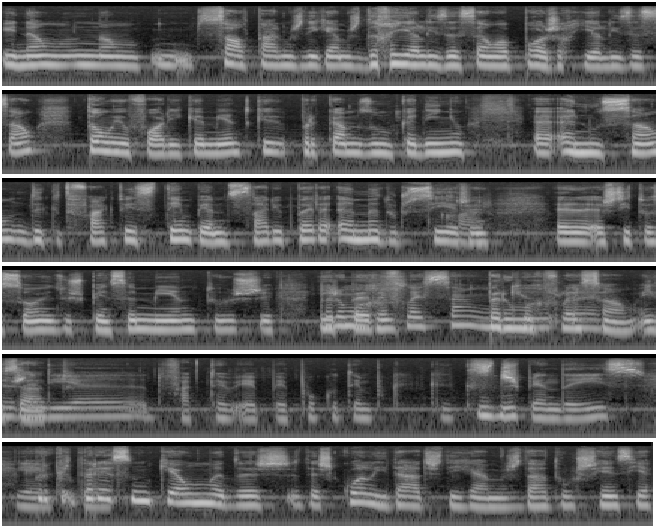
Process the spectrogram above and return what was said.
e não, não saltarmos, digamos, de realização após realização tão euforicamente que percamos um bocadinho a, a noção de que, de facto, esse tempo é necessário para amadurecer claro. uh, as situações, os pensamentos. Para uma para, reflexão. Para uma reflexão, é, exato. Hoje em dia, de facto, é, é, é pouco tempo que que, que se uhum. despende a isso. É Porque parece-me que é uma das, das qualidades, digamos, da adolescência,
